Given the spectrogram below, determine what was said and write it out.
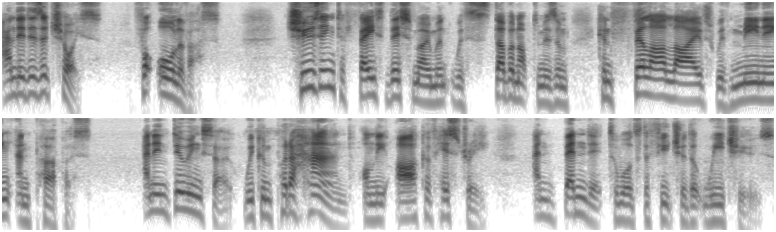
And it is a choice for all of us. Choosing to face this moment with stubborn optimism can fill our lives with meaning and purpose. And in doing so, we can put a hand on the arc of history and bend it towards the future that we choose.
